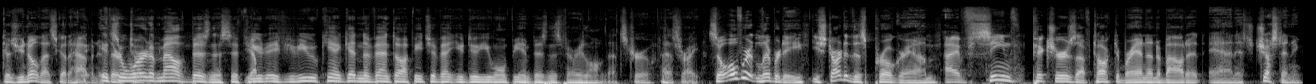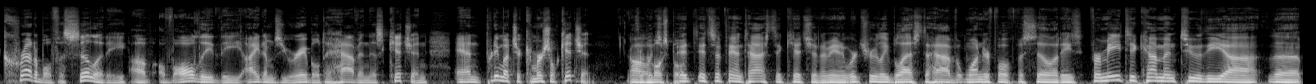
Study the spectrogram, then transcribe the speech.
because you know that's going to happen. It's a word of mouth business. If yep. you if you can't get an event off each event you do, you won't be in business very long. That's true. That's, that's right. So over at Liberty, you started this program. I've seen pictures. I've talked to Brandon about it, and it's just an incredible facility of of all the the items you were able to have in this kitchen, and pretty much a commercial kitchen for oh, the most part. It, it's a fantastic kitchen. I mean, we're truly blessed to have wonderful facilities. For me to come into the uh, the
